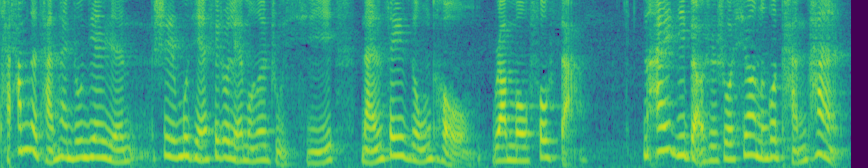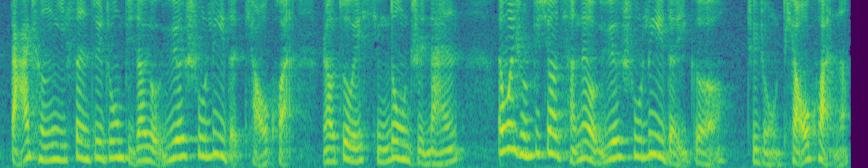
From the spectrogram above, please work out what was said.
他们的谈判中间人是目前非洲联盟的主席南非总统 Ramaphosa。那埃及表示说，希望能够谈判达成一份最终比较有约束力的条款，然后作为行动指南。那为什么必须要强调有约束力的一个？这种条款呢，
